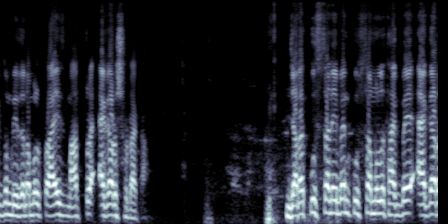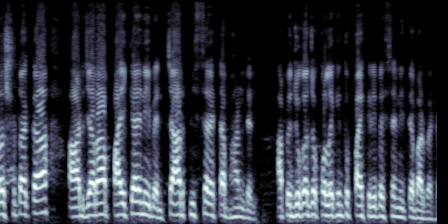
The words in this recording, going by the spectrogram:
একদম রিজনেবল প্রাইস মাত্র এগারোশো টাকা। যারা কুস্তা নেবেন, কুস্তা মূল্য থাকবে এগারোশো টাকা। আর যারা পাইকারি নেবেন, চার পিসের একটা ভান্ডেল আপনি যোগাযোগ করলে কিন্তু পাইকারি প্রাইসটা নিতে পারবেন।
